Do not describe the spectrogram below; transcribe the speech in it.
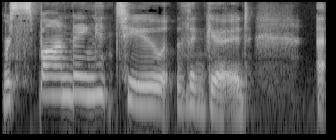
responding to the good. Uh,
